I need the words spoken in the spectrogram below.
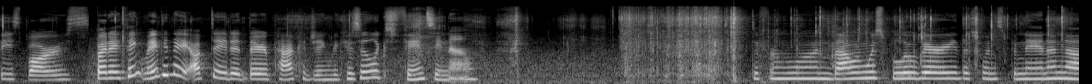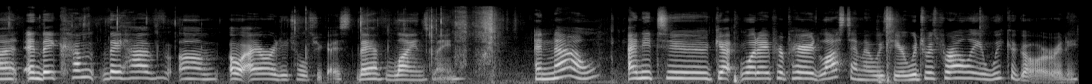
these bars, but I think maybe they updated their packaging because it looks fancy now. Different one. That one was blueberry. This one's banana nut. And they come, they have, um, oh, I already told you guys. They have lion's mane. And now I need to get what I prepared last time I was here, which was probably a week ago already.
